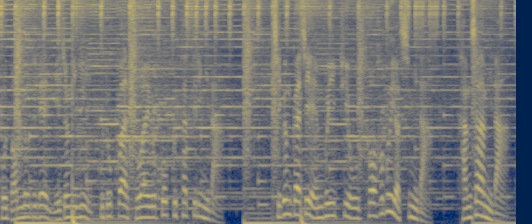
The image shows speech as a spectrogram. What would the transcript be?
곧 업로드될 예정이니 구독과 좋아요 꼭 부탁드립니다. 지금까지 MVP 오터 허브였습니다. 감사합니다.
